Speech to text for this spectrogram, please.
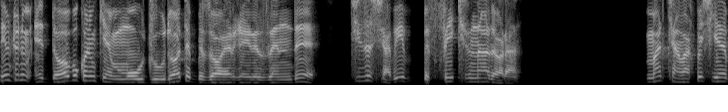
نمی‌تونیم ادعا بکنیم که موجودات به ظاهر غیر زنده چیز شبیه به فکر ندارن. من چند وقت پیش یه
